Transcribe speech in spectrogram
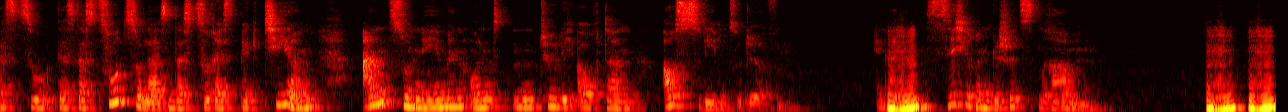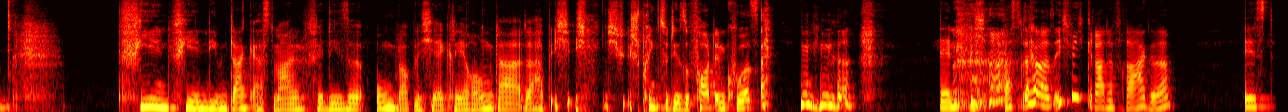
das, zu, das, das zuzulassen, das zu respektieren, anzunehmen und natürlich auch dann ausleben zu dürfen in einem mhm. sicheren, geschützten Rahmen. Mhm, mhm. Vielen, vielen lieben Dank erstmal für diese unglaubliche Erklärung. Da, da habe ich, ich, ich spring zu dir sofort in Kurs. Denn ich, was, was ich mich gerade frage, ist,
